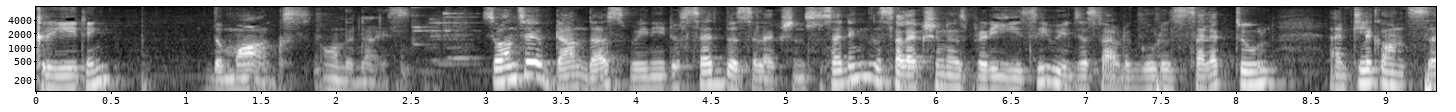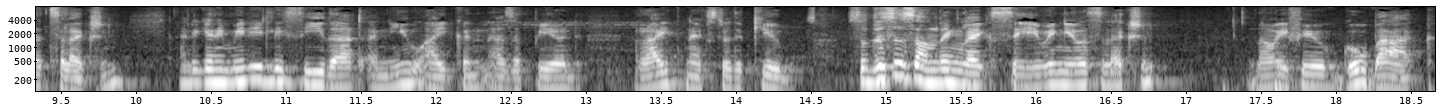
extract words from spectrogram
creating the marks on the dice. So once we have done this we need to set the selection. So setting the selection is pretty easy. We just have to go to select tool and click on set selection. And you can immediately see that a new icon has appeared right next to the cube. So this is something like saving your selection. Now if you go back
